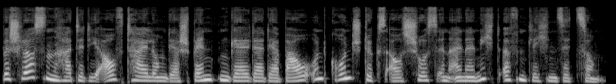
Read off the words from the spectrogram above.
Beschlossen hatte die Aufteilung der Spendengelder der Bau- und Grundstücksausschuss in einer nicht öffentlichen Sitzung.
